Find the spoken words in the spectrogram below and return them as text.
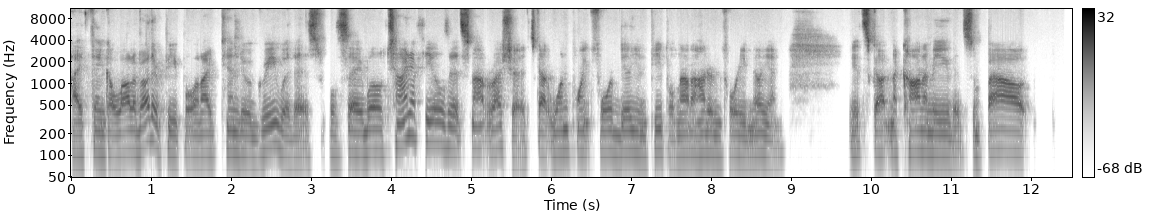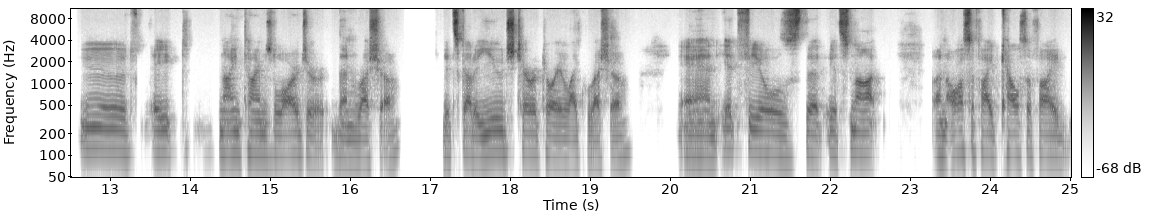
I think a lot of other people, and I tend to agree with this, will say, well, China feels it's not Russia. It's got 1.4 billion people, not 140 million. It's got an economy that's about uh, eight, nine times larger than Russia. It's got a huge territory like Russia. And it feels that it's not an ossified, calcified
